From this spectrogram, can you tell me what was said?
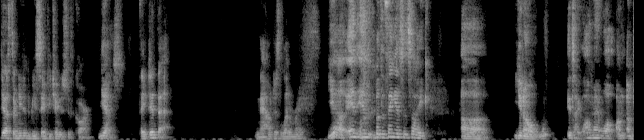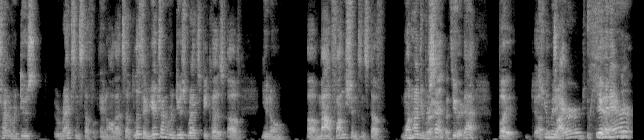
yes, there needed to be safety changes to the car. yes, They did that. Now just let them race. yeah, and and but the thing is, it's like, uh, you know, it's like, oh man, well, I'm I'm trying to reduce wrecks and stuff and all that stuff. Listen, if you're trying to reduce wrecks because of you know, uh, malfunctions and stuff, one hundred percent Right, that's do fair. that. But uh, Human dri- error? human Yeah, error,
